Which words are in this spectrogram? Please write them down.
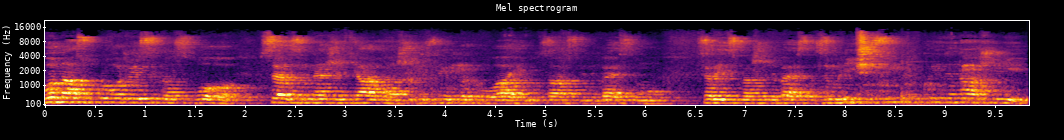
Вона супроводжує Сина свого, все земне життя наше, і з ним перебуває у Царстві Небесному, Цариці наша Небесна, землі світу України нашої.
